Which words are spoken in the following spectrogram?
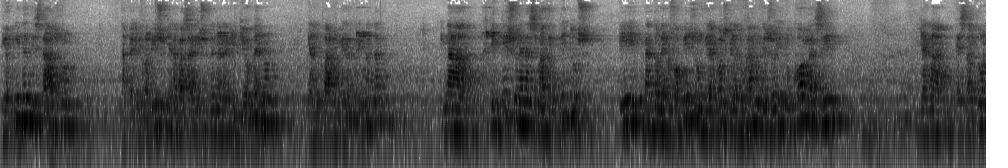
οι οποίοι δεν διστάζουν να περιφρονήσουν και να βασανίσουν έναν ηλικιωμένο για να του πάρουν λίγα χρήματα, να χτυπήσουν ένα συμμαθητή τους ή να τον εκφοβίζουν διαρκώς και να του κάνουν τη ζωή του κόλαση για να αισθανθούν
